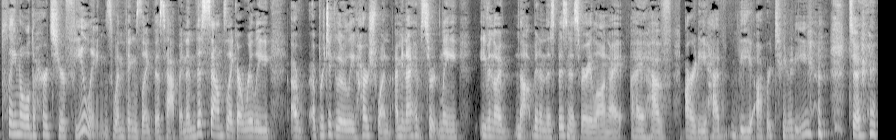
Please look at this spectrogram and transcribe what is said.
plain old hurts your feelings when things like this happen. And this sounds like a really, a, a particularly harsh one. I mean, I have certainly even though I've not been in this business very long, I, I have already had the opportunity to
